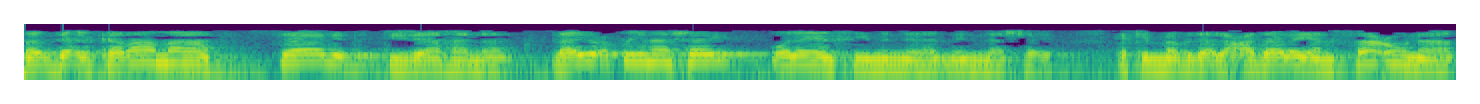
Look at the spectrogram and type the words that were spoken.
مبدأ الكرامة سالب تجاهنا. لا يعطينا شيء ولا ينفي منا, منا شيء. لكن مبدأ العدالة ينفعنا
